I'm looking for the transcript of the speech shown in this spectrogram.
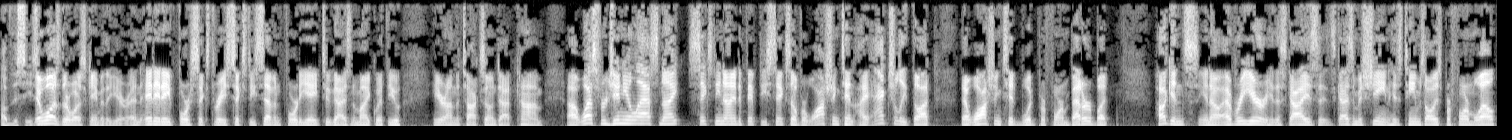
of the season. It was their worst game of the year. And 888-463-6748, two guys in the mic with you here on the TalkZone.com. Uh, West Virginia last night, 69 to 56 over Washington. I actually thought that Washington would perform better, but Huggins, you know, every year this guy's this guy's a machine. His teams always perform well.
